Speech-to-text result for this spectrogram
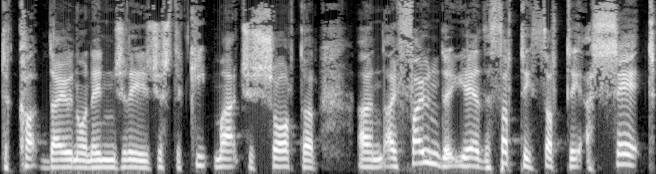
to cut down on injuries, just to keep matches shorter. And I found that, yeah, the 30-30, a set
